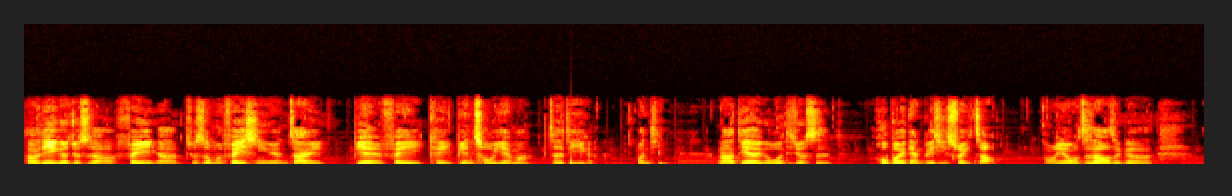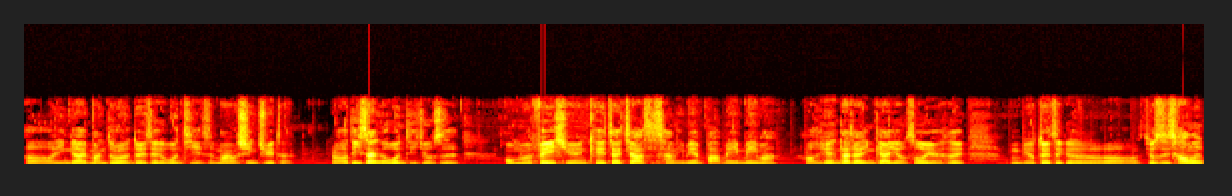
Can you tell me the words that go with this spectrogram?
呃，第一个就是呃飞呃就是我们飞行员在边飞可以边抽烟吗？这是第一个问题。那第二个问题就是会不会两个一起睡着？哦，因为我知道这个呃应该蛮多人对这个问题也是蛮有兴趣的。然后第三个问题就是我们飞行员可以在驾驶舱里面把妹妹吗？好，因为大家应该有时候也会有对这个呃，就是好像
